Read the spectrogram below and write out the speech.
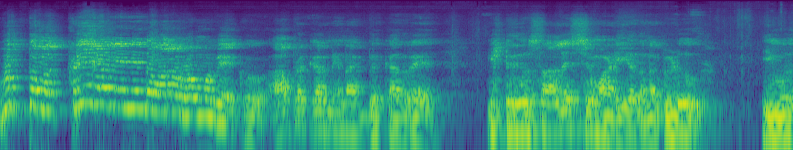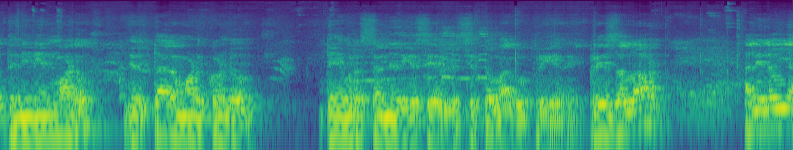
ಉತ್ತಮ ಕ್ರಿಯೆ ನಿನ್ನಿಂದ ಹೊರಹೊಮ್ಮಬೇಕು. ಆ ಪ್ರಕಾರ ನೀನಾಗ್ಬೇಕಾದ್ರೆ ಇಷ್ಟು ದಿವಸ ಆಲಸ್ಯ ಮಾಡಿ, ಅದನ್ನ ಬಿಡು. ಇವತ್ತು ನೀನೇನು ಮಾಡು? ನಿರ್ಧಾರ ಮಾಡಿಕೊಂಡು ದೇವರ ಸನ್ನಿಧಿಗೆ ಸೇರಲು ಸಿದ್ಧವಾಗು ಪ್ರಿಯರೇ. ಪ್ರೀಸ್ ಲಾರ್ಡ್ ಅಲ್ಲಿಲಯ್ಯ.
